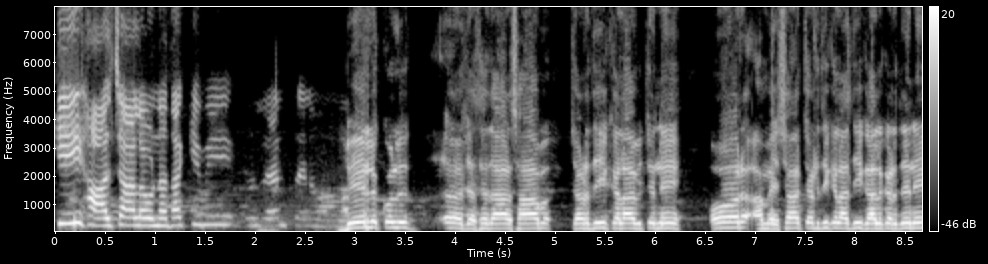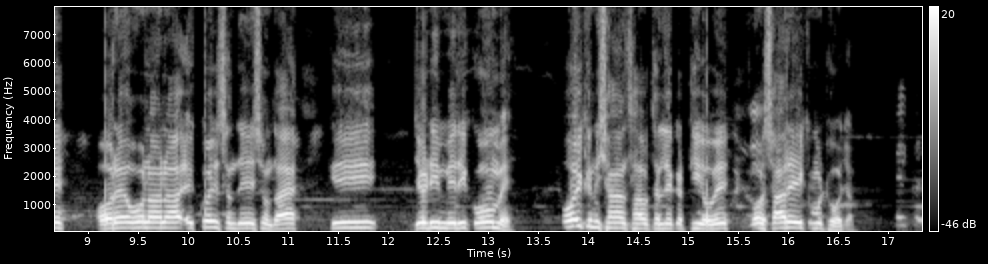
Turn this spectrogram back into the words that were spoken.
ਕੀ ਹਾਲ ਚਾਲ ਹੈ ਉਹਨਾਂ ਦਾ? ਕਿਵੇਂ ਰਹਿਣ ਸਹਿਣ ਉਹਨਾਂ ਦਾ? ਬਿਲਕੁਲ ਅ, ਜਥੇਦਾਰ ਸਾਹਿਬ ਚੜ੍ਹਦੀ ਕਲਾ ਵਿੱਚ ਨੇ ਔਰ ਹਮੇਸ਼ਾ ਚੜ੍ਹਦੀ ਕਲਾ ਦੀ ਗੱਲ ਕਰਦੇ ਨੇ ਔਰ ਉਹਨਾਂ ਦਾ ਇੱਕੋ ਹੀ ਸੰਦੇਸ਼ ਹੁੰਦਾ ਹੈ ਕਿ ਜਿਹੜੀ ਮੇਰੀ ਕੌਮ ਹੈ ਉਹ ਇੱਕ ਨਿਸ਼ਾਨ ਸਾਹਿਬ ਥੱਲੇ ਇਕੱਠੀ ਹੋਵੇ ਔਰ ਸਾਰੇ ਇਕਮੁੱਠ ਹੋ ਜਾਣ। ਬਿਲਕੁਲ।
